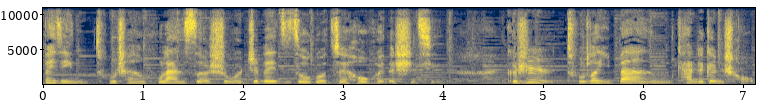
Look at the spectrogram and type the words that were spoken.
背景涂成湖蓝色是我这辈子做过最后悔的事情。可是涂了一半看着更丑，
